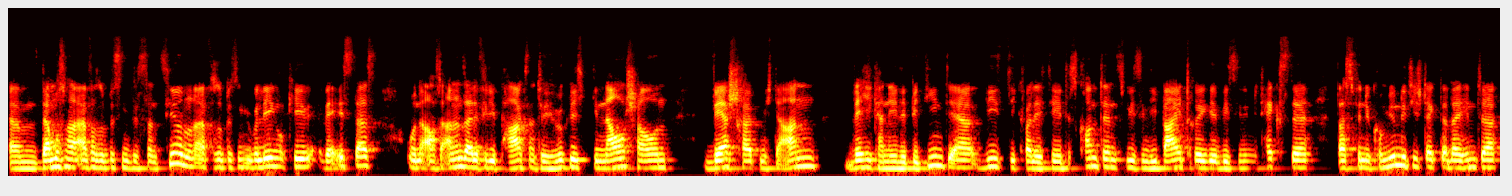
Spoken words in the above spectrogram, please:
Ähm, da muss man einfach so ein bisschen distanzieren und einfach so ein bisschen überlegen, okay, wer ist das? Und auf der anderen Seite für die Parks natürlich wirklich genau schauen, wer schreibt mich da an, welche Kanäle bedient er, wie ist die Qualität des Contents, wie sind die Beiträge, wie sind die Texte, was für eine Community steckt da dahinter,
